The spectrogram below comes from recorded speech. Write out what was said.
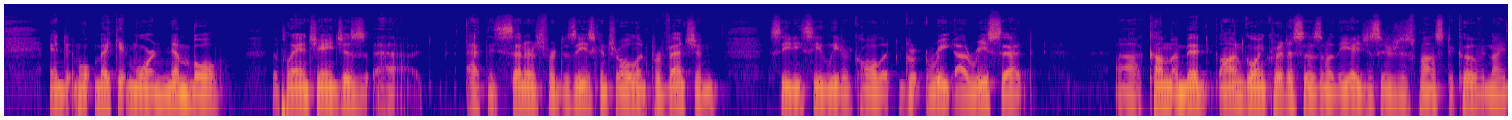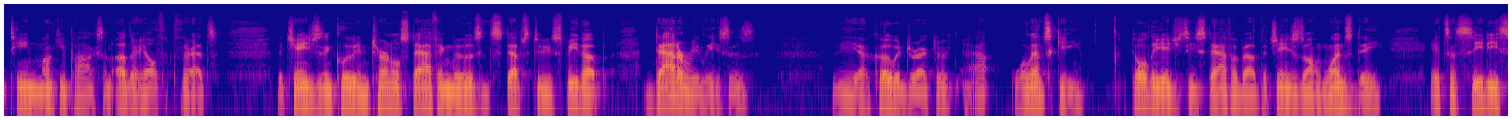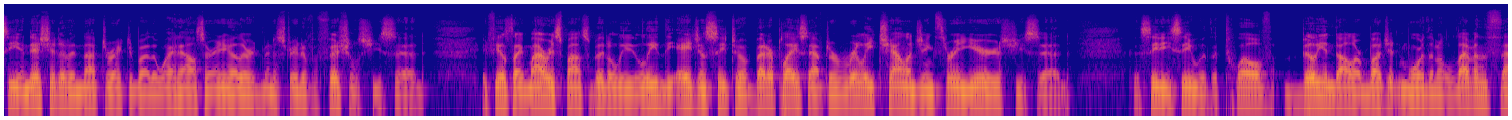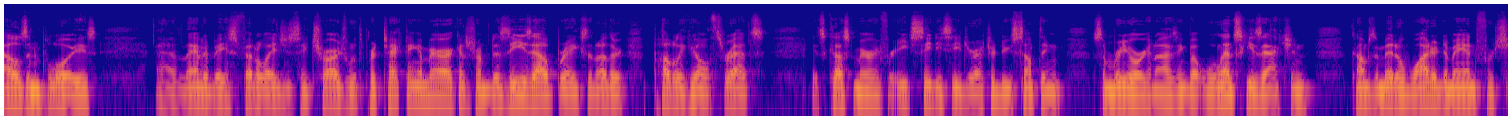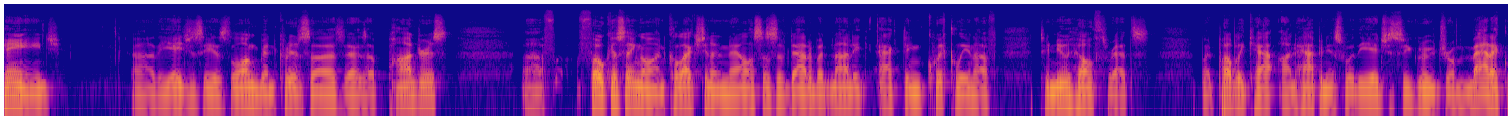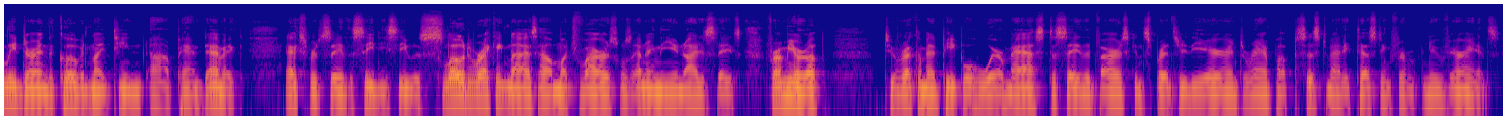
and make it more nimble. The plan changes uh, at the Centers for Disease Control and Prevention, CDC leader called it re- a reset, uh, come amid ongoing criticism of the agency's response to COVID 19, monkeypox, and other health threats. The changes include internal staffing moves and steps to speed up data releases. The uh, COVID director, Walensky, told the agency staff about the changes on Wednesday. It's a CDC initiative and not directed by the White House or any other administrative official, she said. It feels like my responsibility to lead the agency to a better place after a really challenging three years, she said. The CDC, with a $12 billion budget and more than 11,000 employees, a Atlanta based federal agency charged with protecting Americans from disease outbreaks and other public health threats, it's customary for each CDC director to do something, some reorganizing, but Walensky's action comes amid a wider demand for change. Uh, the agency has long been criticized as a ponderous, uh, f- focusing on collection and analysis of data, but not acting quickly enough to new health threats. But public ha- unhappiness with the agency grew dramatically during the COVID 19 uh, pandemic. Experts say the CDC was slow to recognize how much virus was entering the United States from Europe, to recommend people who wear masks, to say that virus can spread through the air, and to ramp up systematic testing for new variants.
